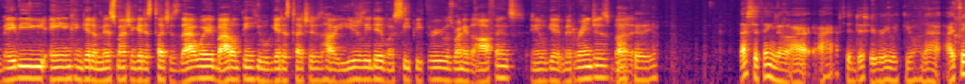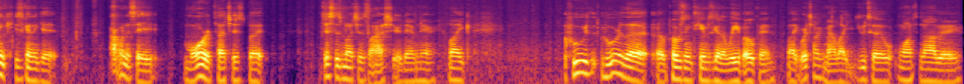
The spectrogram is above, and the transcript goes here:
Maybe Ayton can get a mismatch and get his touches that way, but I don't think he will get his touches how he usually did when CP3 was running the offense, and he'll get mid ranges. But. That's the thing, though. I I have to disagree with you on that. I think he's gonna get. I wouldn't say more touches, but just as much as last year, damn near. Like, who who are the opposing teams gonna leave open? Like we're talking about like Yuta Watanabe.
